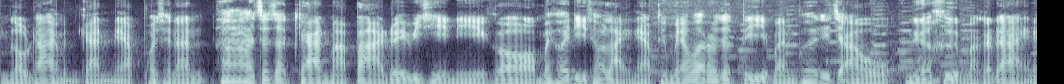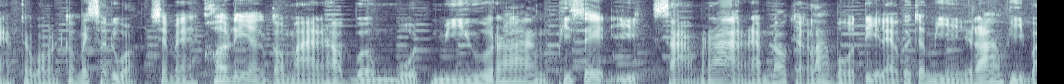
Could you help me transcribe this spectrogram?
มเราได้เหมือนกันนะครับ เพราะฉะนั้นถ้าจะจัดการหมาป่าด้วยวิธีนี้ก็ไม่ค่อยดีเท่าไหร่นะครับ ถึงแม้ว่าเราจะตีมันเพื่อที่จะเอาเนื้อคืนมาก็ได้นะครับ แต่ว่ามันก็ไม่สะดวกใช่ไหม ข้อดีอย่างต่อมานะครับ เบิร์มบูดมีร่างพิเศษอีก 3 ร่างนะครับ นอกจากร่างปกติแล้วก็จะมีร่างผีใบ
